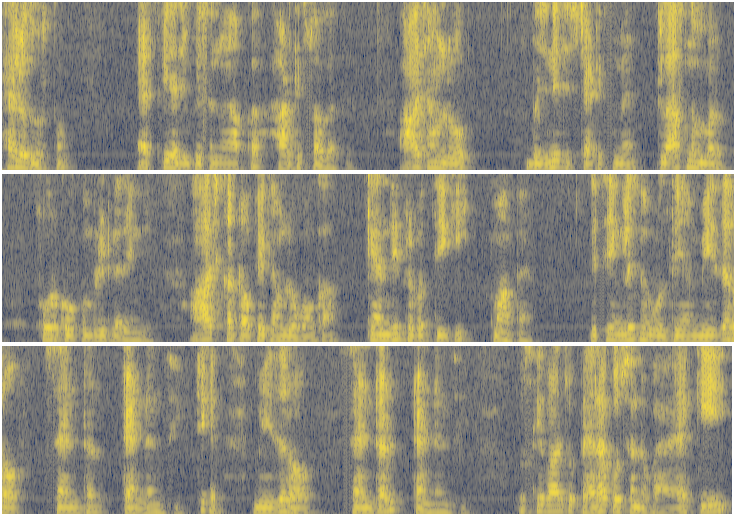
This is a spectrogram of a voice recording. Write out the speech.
हेलो दोस्तों एस पी एजुकेशन में आपका हार्दिक स्वागत है। आज हम लोग बिज़नेस स्टैटिक्स में क्लास नंबर फोर को कंप्लीट करेंगे। आज का टॉपिक हम लोगों का केंद्रीय प्रवृत्ति की माप है। जिसे इंग्लिश में बोलते हैं मेज़र ऑफ़ सेंट्रल टेंडेंसी ठीक है? मेज़र ऑफ़ सेंट्रल टेंडेंसी उसके बाद जो पहला क्वेश्चन रखा है कि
